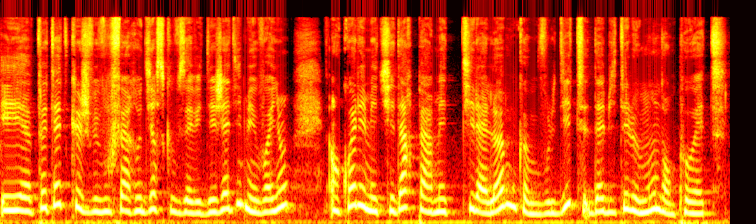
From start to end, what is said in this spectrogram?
Et euh, peut-être que je vais vous faire redire ce que vous avez déjà dit, mais voyons, en quoi les métiers d'art permettent-ils à l'homme, comme vous le dites, d'habiter le monde en poète?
